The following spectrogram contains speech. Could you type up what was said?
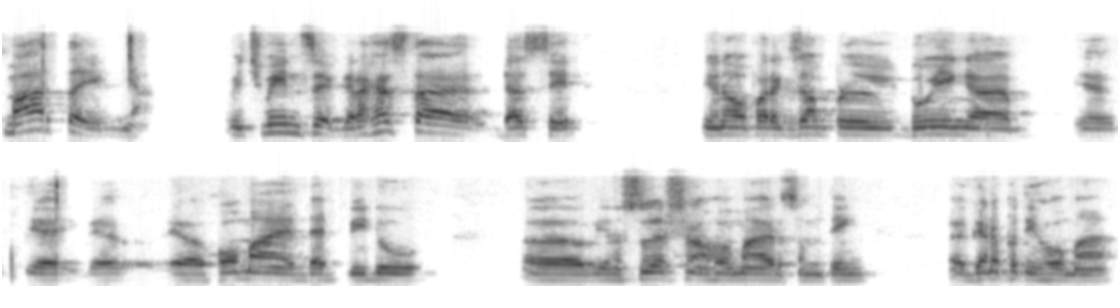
Smarta Yajna, which means a Grahastha does it. You know, for example, doing a, a, a, a Homa that we do, uh, you know, Sudarshana Homa or something, uh, Ganapati Homa.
